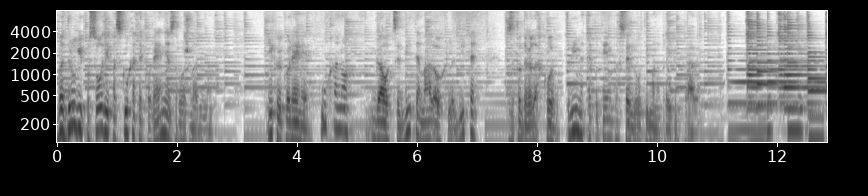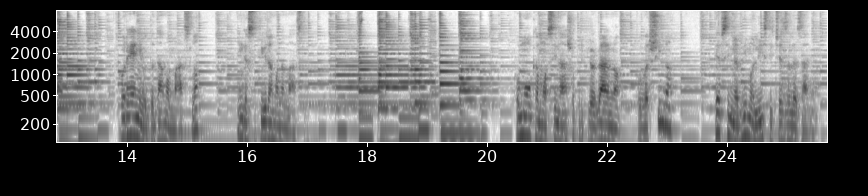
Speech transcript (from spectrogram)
V drugi posodi pa skuhate korenje z rožmarinom. In ko je korenje kuhano, ga odcedite, malo ohladite, zato da ga lahko primete, potem pa se lotimo naprej priprave. Korenju dodamo maslo in ga sotiramo na maslu. Pomokamo si našo pripravljalno površino ter si naredimo lističe za lazanjo.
